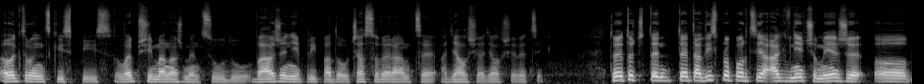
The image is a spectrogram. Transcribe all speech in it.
elektronický spis, lepší manažment súdu, váženie prípadov, časové rámce a ďalšie a ďalšie veci. To je, to, ten, to je tá disproporcia, ak v niečom je, že o,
